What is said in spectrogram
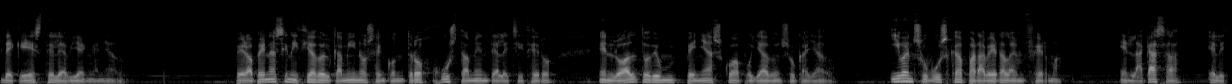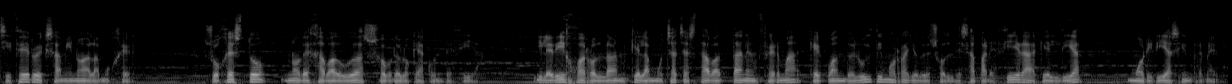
de que éste le había engañado. Pero apenas iniciado el camino se encontró justamente al hechicero en lo alto de un peñasco apoyado en su callado. Iba en su busca para ver a la enferma. En la casa, el hechicero examinó a la mujer. Su gesto no dejaba dudas sobre lo que acontecía y le dijo a Roldán que la muchacha estaba tan enferma que cuando el último rayo de sol desapareciera aquel día, moriría sin remedio.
